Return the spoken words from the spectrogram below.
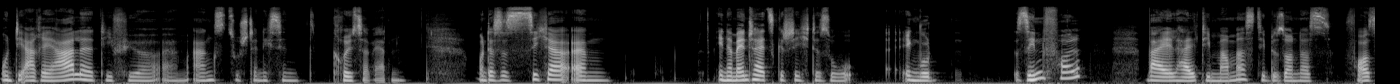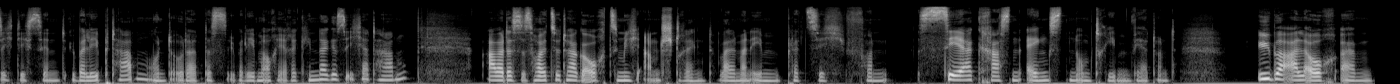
und die Areale, die für ähm, Angst zuständig sind, größer werden. Und das ist sicher ähm, in der Menschheitsgeschichte so irgendwo sinnvoll, weil halt die Mamas, die besonders vorsichtig sind, überlebt haben und oder das Überleben auch ihrer Kinder gesichert haben. Aber das ist heutzutage auch ziemlich anstrengend, weil man eben plötzlich von sehr krassen Ängsten umtrieben wird und überall auch ähm,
